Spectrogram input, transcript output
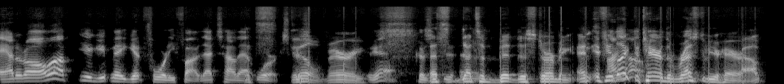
add it all up, you get, may get 45. That's how that That's works. Still very. Yeah. Because That's that's uh, a bit disturbing. And if you'd I like to tear the rest of your hair out,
